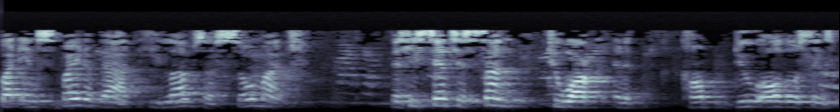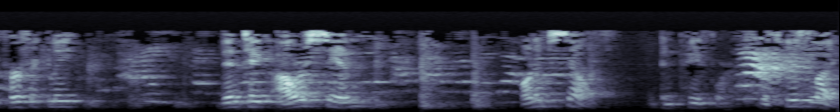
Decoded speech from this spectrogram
But in spite of that, He loves us so much that He sent His Son to walk and do all those things perfectly, then take our sin on Himself and pay for it with His life.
